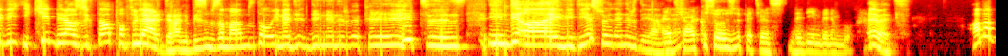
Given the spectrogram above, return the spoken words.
Ivy 2 birazcık daha popülerdi. Hani bizim zamanımızda o yine di- dinlenir ve Patterson in the Ivy diye söylenirdi yani. Evet şarkı sözlü Patterns dediğim benim bu. Evet. Ama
